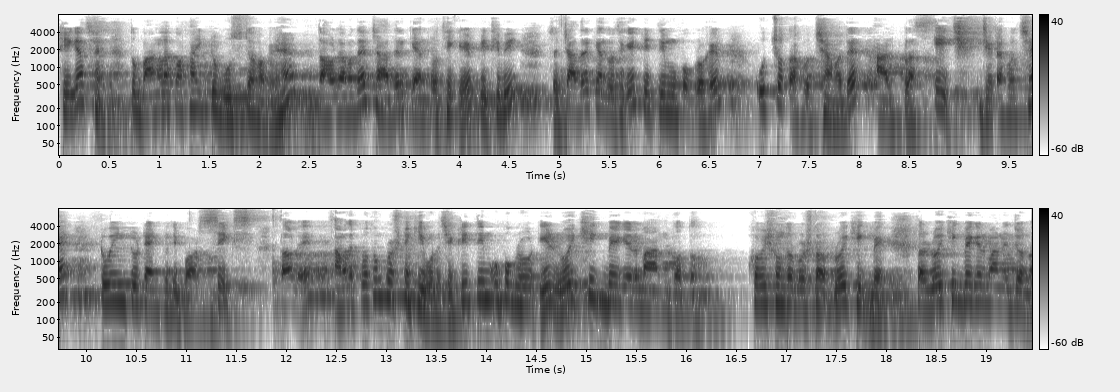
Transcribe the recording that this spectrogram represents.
ঠিক আছে? তো বাংলা কথা একটু বুঝতে হবে হ্যাঁ? তাহলে আমাদের চাঁদের কেন্দ্র থেকে পৃথিবী চাঁদের কেন্দ্র থেকে কৃত্রিম উপগ্রহের উচ্চতা হচ্ছে আমাদের আর প্লাস এইচ যেটা হচ্ছে two into ten to the power six তাহলে আমাদের প্রথম প্রশ্নে কি বলেছে? কৃত্রিম উপগ্রহটির রৈখিক বেগের মান কত? খুবই সুন্দর প্রশ্ন, রৈখিক বেগ। তাহলে রৈখিক বেগের মানের জন্য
